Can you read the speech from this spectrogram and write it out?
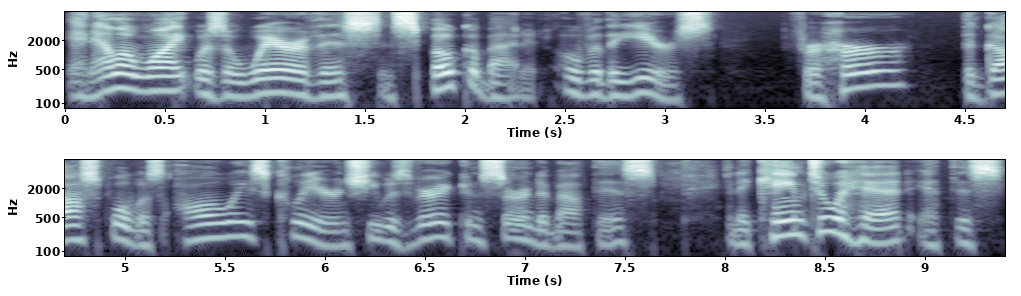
And Ellen White was aware of this and spoke about it over the years. For her, the gospel was always clear, and she was very concerned about this. And it came to a head at this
